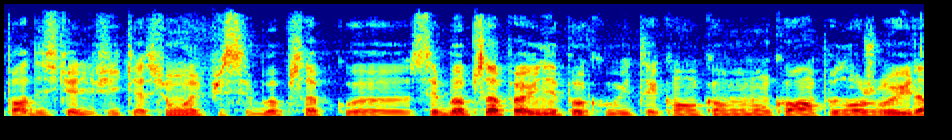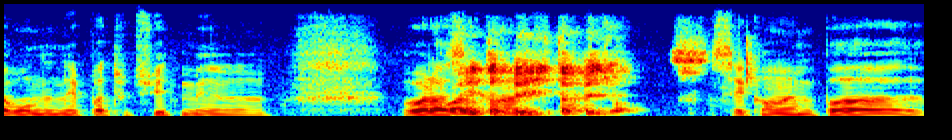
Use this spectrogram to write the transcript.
par disqualification et puis c'est Bob Sap quoi. C'est Bob Sap à une époque où il était quand, même encore un peu dangereux, il abandonnait pas tout de suite, mais euh, voilà. Ouais, il, tapait, il tapait dur. C'est quand même pas. Euh.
